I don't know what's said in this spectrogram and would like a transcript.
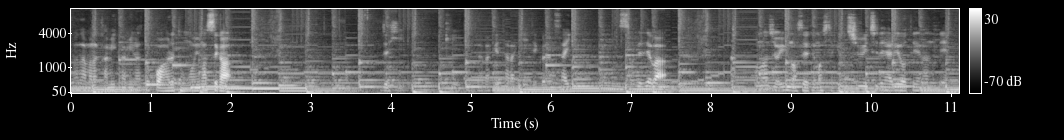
まだまだカミカミなとこあると思いますが、ぜひ聞いていただけたら聞いてください。それでは、ラジオ言うの忘れてましたけど、週1でやる予定なんで、それで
